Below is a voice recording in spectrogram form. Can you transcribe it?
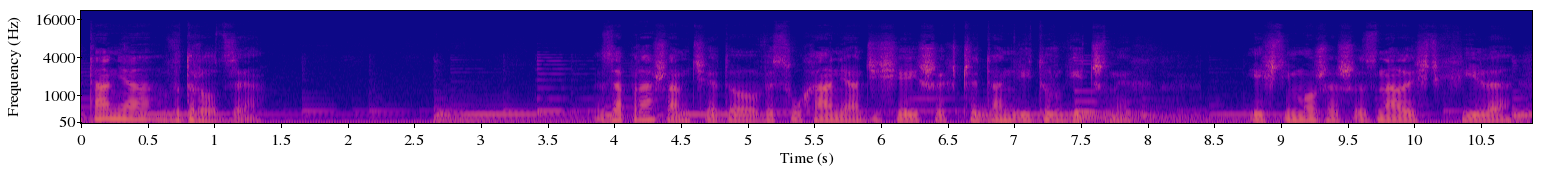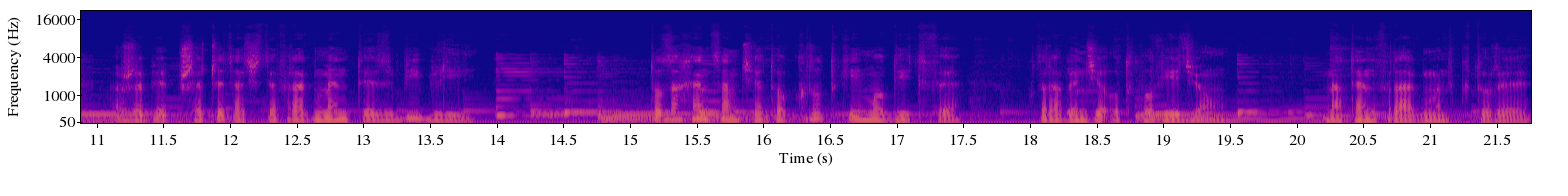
Czytania w drodze. Zapraszam Cię do wysłuchania dzisiejszych czytań liturgicznych. Jeśli możesz znaleźć chwilę, żeby przeczytać te fragmenty z Biblii, to zachęcam Cię do krótkiej modlitwy, która będzie odpowiedzią na ten fragment, który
